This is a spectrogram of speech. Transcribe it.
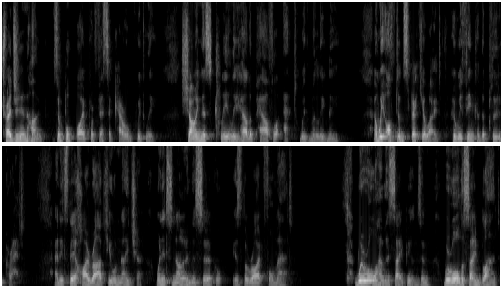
Tragedy and Hope is a book by Professor Carroll Quigley, showing us clearly how the powerful act with malignity. And we often speculate who we think are the plutocrat, and it's their hierarchical nature when it's known the circle is the right format. We're all Homo sapiens and we're all the same blood.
